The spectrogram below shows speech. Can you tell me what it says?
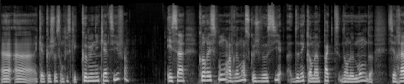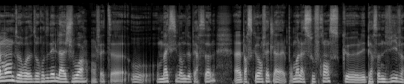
un, quelque chose en plus qui est communicatif. Et ça correspond à vraiment ce que je veux aussi donner comme impact dans le monde. C'est vraiment de, redonner de la joie, en fait, euh, au, maximum de personnes. Euh, parce que, en fait, pour moi, la souffrance que les personnes vivent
